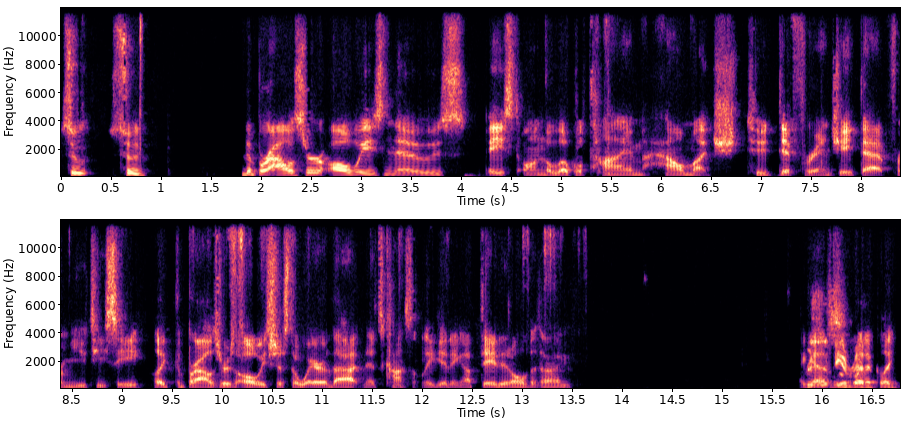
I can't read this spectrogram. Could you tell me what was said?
So so the browser always knows based on the local time how much to differentiate that from UTC. Like the browser is always just aware of that and it's constantly getting updated all the time. I guess. Presumably. Theoretically.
